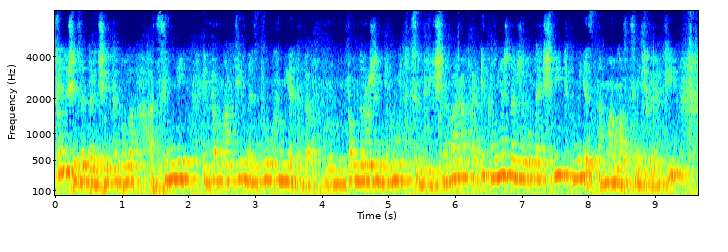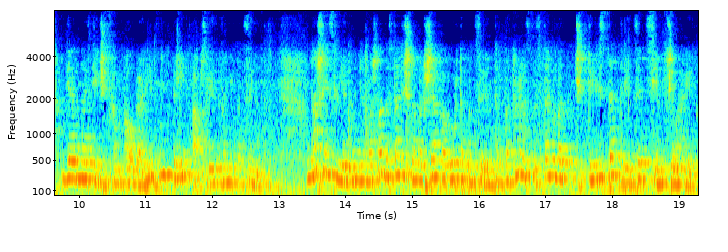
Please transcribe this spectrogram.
Следующей задачей это было оценить информативность двух методов по обнаружению мультицентричного рака и, конечно же, уточнить место маммосцинтиграфии в диагностическом алгоритме при обследовании пациента. В наше исследование вошла достаточно большая когорта пациентов, которая составила 437 человек.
